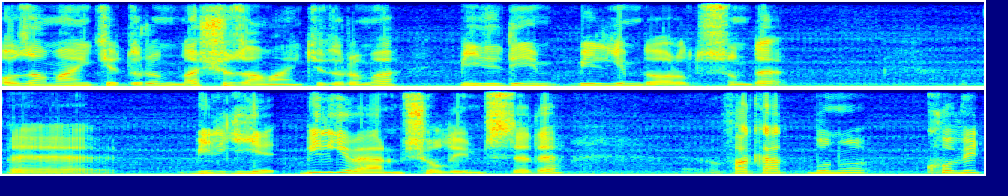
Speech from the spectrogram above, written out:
O zamanki durumla şu zamanki durumu bildiğim bilgim doğrultusunda e, bilgi bilgi vermiş olayım size de. Fakat bunu Covid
